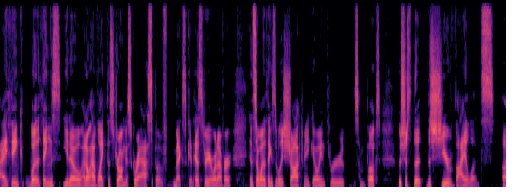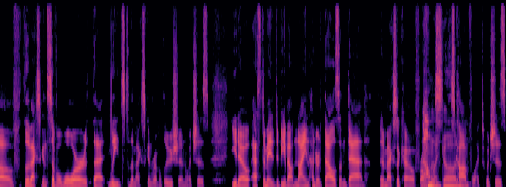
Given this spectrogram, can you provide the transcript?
I think one of the things, you know, I don't have like the strongest grasp of Mexican history or whatever. And so one of the things that really shocked me going through some books was just the the sheer violence of the Mexican Civil War that leads to the Mexican Revolution, which is, you know, estimated to be about 900,000 dead in Mexico from oh this, this conflict, which is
